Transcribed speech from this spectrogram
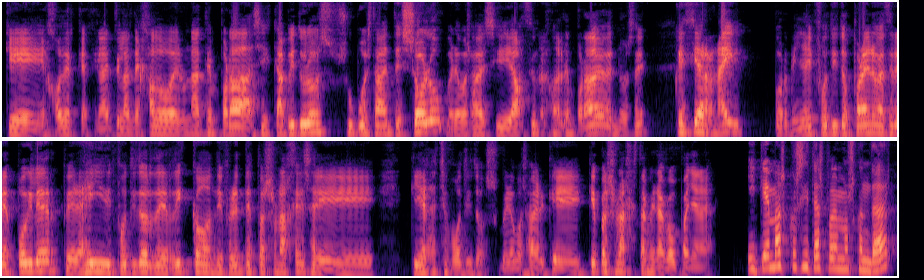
que joder, que finalmente la han dejado en una temporada, seis capítulos, supuestamente solo. Veremos a ver si hace una segunda temporada, no sé. Que cierran ahí, porque ya hay fotitos por ahí, no voy a hacer spoiler, pero hay fotitos de Rick con diferentes personajes eh, que ya han hecho fotitos. Veremos a ver qué, personajes también acompañan. ¿Y qué más cositas podemos contar?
